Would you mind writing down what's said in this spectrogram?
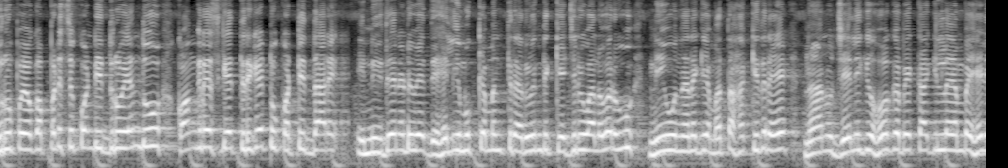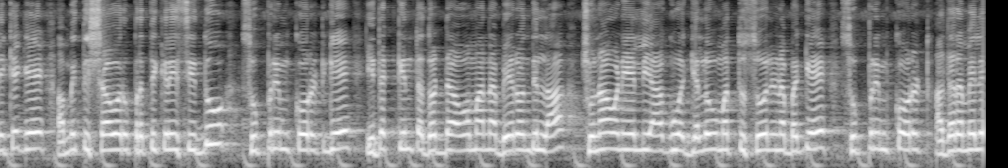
ದುರುಪಯೋಗ ಪಡಿಸಿಕೊಂಡಿದ್ರು ಎಂದು ಕಾಂಗ್ರೆಸ್ಗೆ ತಿರುಗೇಟು ಕೊಟ್ಟಿದ್ದಾರೆ. ಇನ್ನು ಇದೇ ನಡುವೆ ದೆಹಲಿ ಮುಖ್ಯಮಂತ್ರಿ ಅರವಿಂದ್ ಕೇಜ್ರಿವಾಲ್ ಅವರು, ನೀವು ನನಗೆ ಮತ ಹಾಕಿದರೆ ನಾನು ಜೈಲಿಗೆ ಹೋಗಬೇಕಾಗಿಲ್ಲ ಎಂಬ ಹೇಳಿಕೆಗೆ ಅಮಿತ್ ಶಾ ಅವರು ಪ್ರತಿಕ್ರಿಯಿಸಿದ್ದು ಸುಪ್ರೀಂ ಕೋರ್ಟ್ಗೆ ಇದಕ್ಕಿಂತ ದೊಡ್ಡ ಅವಮಾನ ಬೇರೊಂದಿಲ್ಲ. ಚುನಾವಣೆಯಲ್ಲಿ ಆಗುವ ಗೆಲುವು ಮತ್ತು ಸೋಲಿನ ಬಗ್ಗೆ ಸುಪ್ರೀಂ ಕೋರ್ಟ್ ಅದರ ಮೇಲೆ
